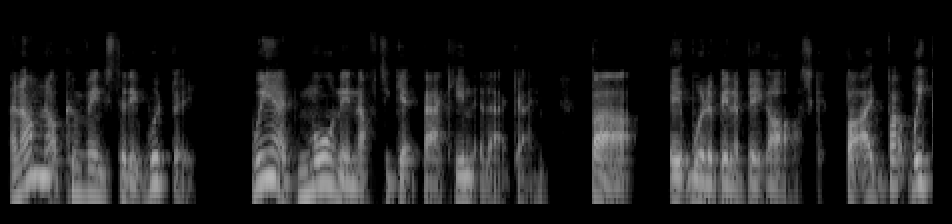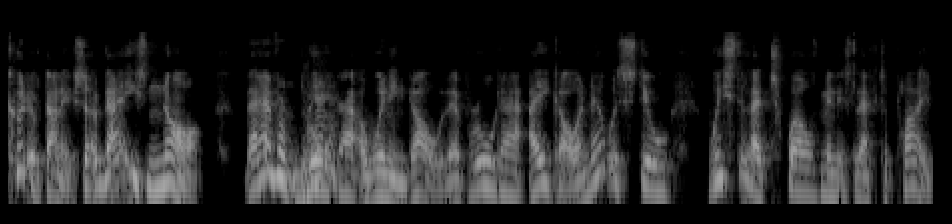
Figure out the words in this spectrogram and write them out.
and I'm not convinced that it would be. We had more than enough to get back into that game, but it would have been a big ask. But I, but we could have done it. So that is not. They haven't ruled yeah. out a winning goal. They've ruled out a goal, and there was still we still had 12 minutes left to play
